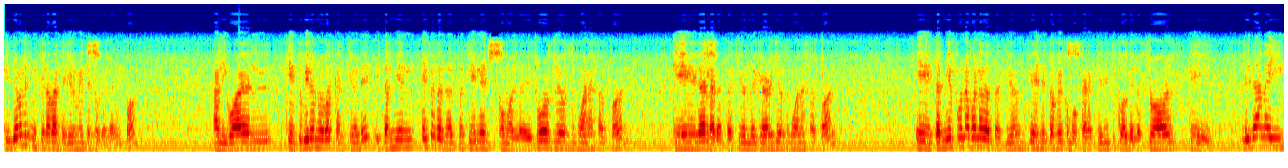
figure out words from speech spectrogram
que yo les mencionaba anteriormente sobre la de pop. Al igual que tuvieron nuevas canciones y también esas adaptaciones como la de George Just Wanna Have Fun que era la adaptación de Girl Just Wanna Have Fun. Eh, también fue una buena adaptación, que ese toque como característico de los trolls, que le dan ahí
